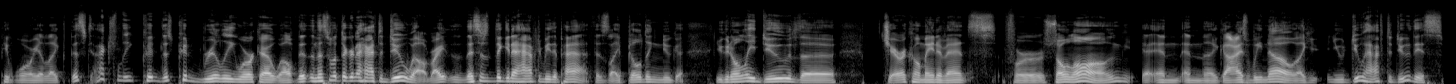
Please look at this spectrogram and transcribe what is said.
people where you're like, this actually could this could really work out well, and this is what they're gonna have to do well, right? This is the, gonna have to be the path. Is like building new. You can only do the Jericho main events for so long, and and the guys we know, like you, you do have to do this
